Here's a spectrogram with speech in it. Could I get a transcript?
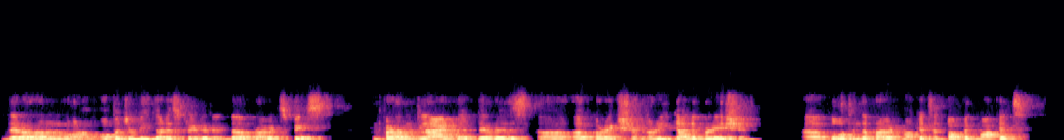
there are a lot of opportunities that is created in the private space. In fact, I'm glad that there is a, a correction, a recalibration uh, both in the private markets and public markets,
